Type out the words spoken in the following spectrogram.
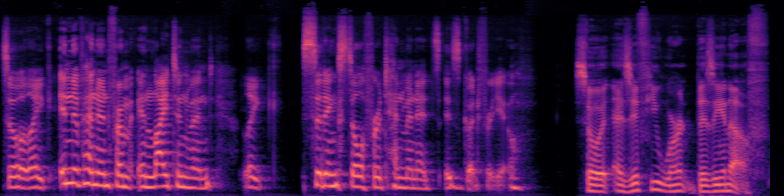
So like independent from enlightenment, like sitting still for 10 minutes is good for you. So as if you weren't busy enough.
